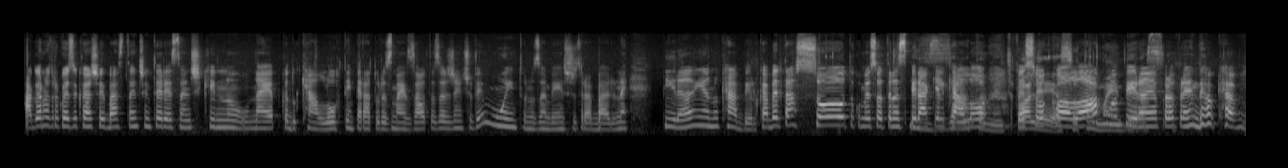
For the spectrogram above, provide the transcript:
Agora, outra coisa que eu achei bastante interessante, que no- na época do calor, temperaturas mais altas, a gente vê muito nos ambientes de trabalho, né? Piranha no cabelo. O cabelo tá solto, começou a transpirar aquele calor. Exatamente. A pessoa Olha coloca uma piranha para prender o cabelo.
